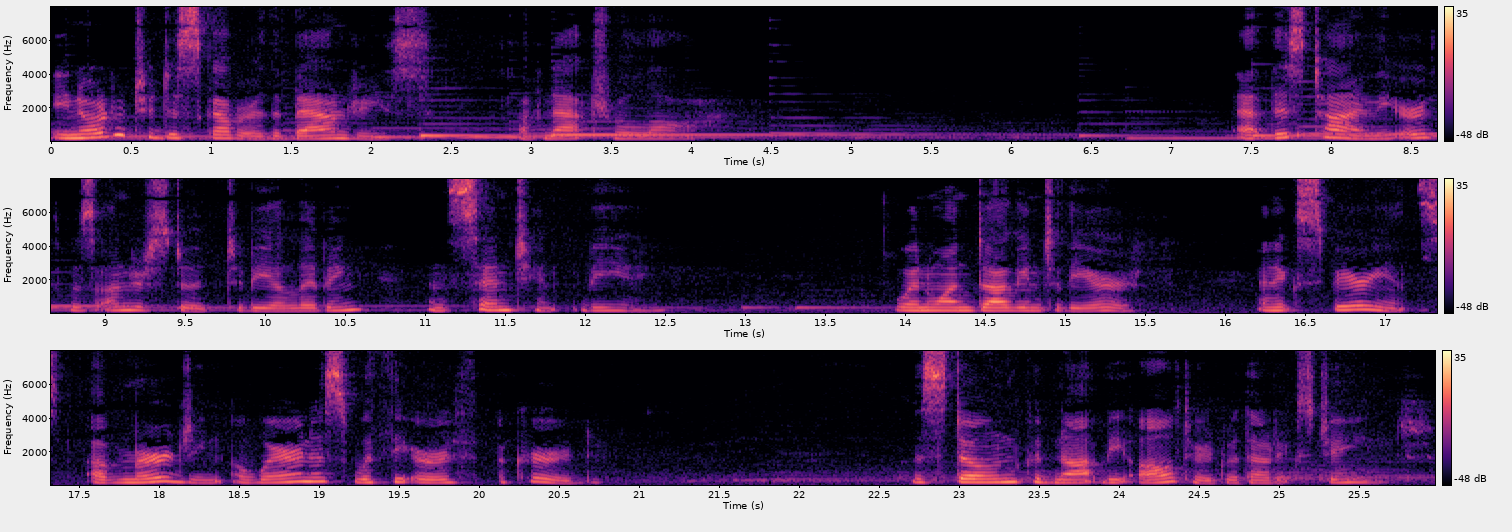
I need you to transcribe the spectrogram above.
in order to discover the boundaries of natural law. At this time, the earth was understood to be a living and sentient being. When one dug into the earth, an experience of merging awareness with the earth occurred. The stone could not be altered without exchange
